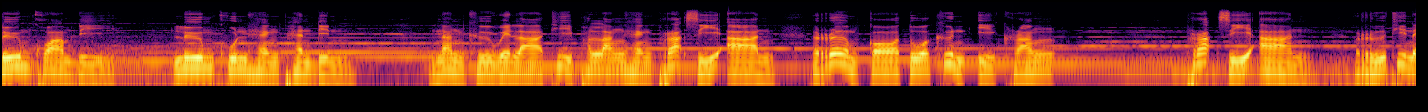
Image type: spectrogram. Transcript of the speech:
ลืมความดี ลืมคุณแห่งแผ่นดิน นั่นคือเวลาที่พลังแห่งพระศรีอาน เริ่มก่อตัวขึ้นอีกครั้ง พระศรีอาน หรือที่ใน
